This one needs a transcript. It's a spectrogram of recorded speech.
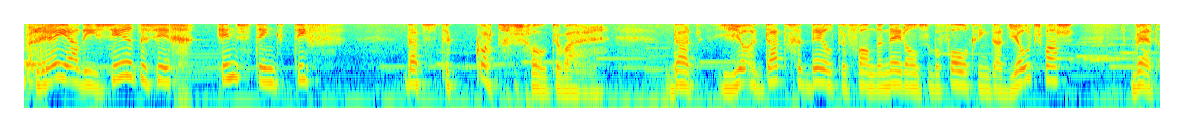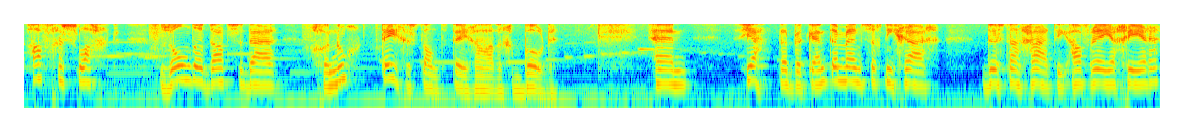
realiseerde zich instinctief dat ze tekortgeschoten waren. Dat dat gedeelte van de Nederlandse bevolking dat joods was, werd afgeslacht zonder dat ze daar genoeg tegenstand tegen hadden geboden. En ja, dat bekent de mens zich niet graag. Dus dan gaat hij afreageren.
